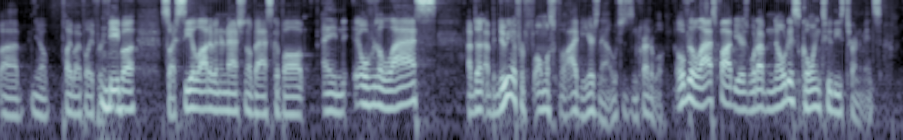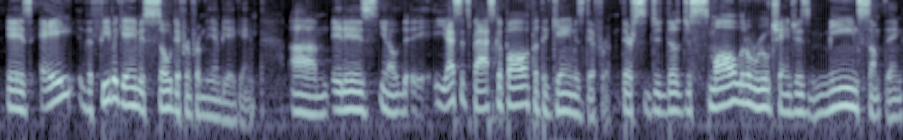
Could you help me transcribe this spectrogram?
uh, you know, play by play for mm-hmm. FIBA, so I see a lot of international basketball. And over the last I've done I've been doing it for almost five years now, which is incredible. Over the last five years, what I've noticed going to these tournaments is a the FIBA game is so different from the NBA game. Um, it is, you know, yes, it's basketball, but the game is different. There's just small little rule changes mean something,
